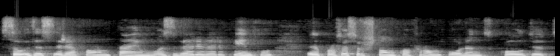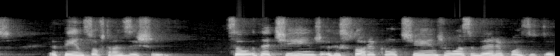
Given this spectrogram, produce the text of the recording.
So this reform time was very, very painful. Uh, Professor Sztompka from Poland called it a pains of transition. So the change, historical change was very positive.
